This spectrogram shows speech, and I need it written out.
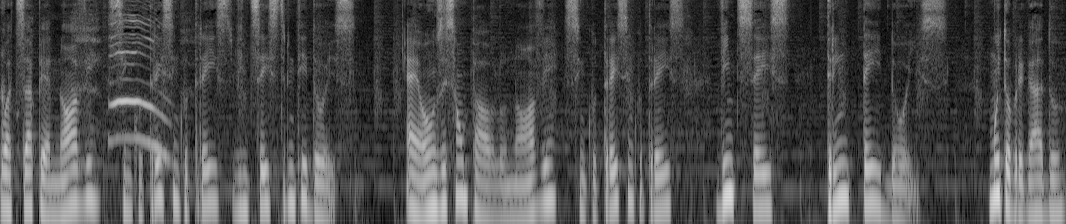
o WhatsApp é 953532632. É 11 São Paulo, 953532632. Muito obrigado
